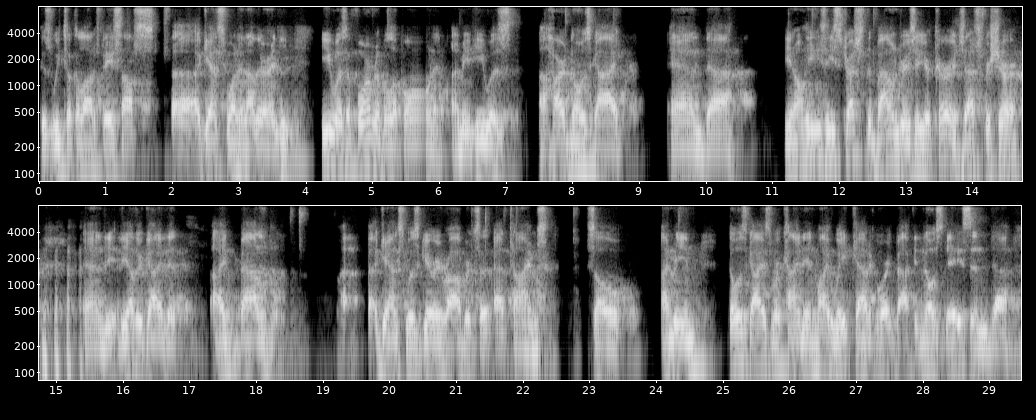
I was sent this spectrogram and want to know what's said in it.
because we took a lot of faceoffs uh, against one another, and he he was a formidable opponent. I mean, he was a hard nosed guy, and uh, you know he he stretched the boundaries of your courage. That's for sure. and the the other guy that I battled uh, against was Gary Roberts at, at times. So, I mean, those guys were kind of in my weight category back in those days, and uh,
